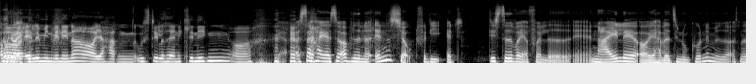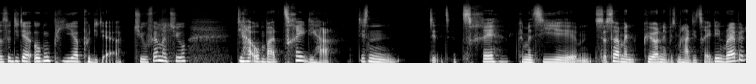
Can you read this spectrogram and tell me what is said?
og alle mine veninder, og jeg har den udstillet herinde i klinikken, og Ja, og så har jeg så oplevet noget andet sjovt, fordi at det sted, hvor jeg får lavet øh, negle, og jeg har været til nogle kundemøder og sådan noget, så de der unge piger på de der 20-25, de har åbenbart tre, de har. Det er sådan det, tre, kan man sige, øh, så, så er man kørende, hvis man har de tre. Det er en Rabbit,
